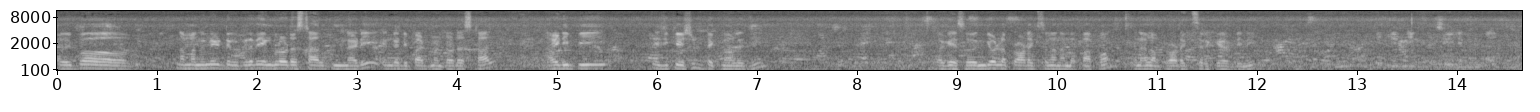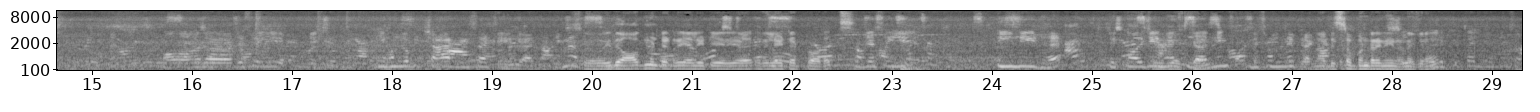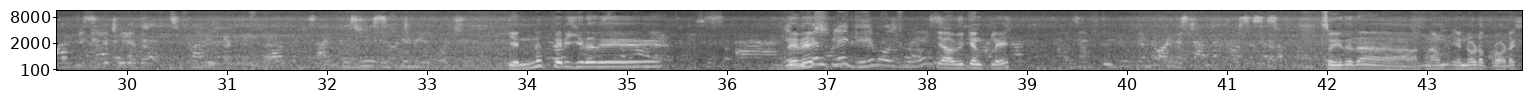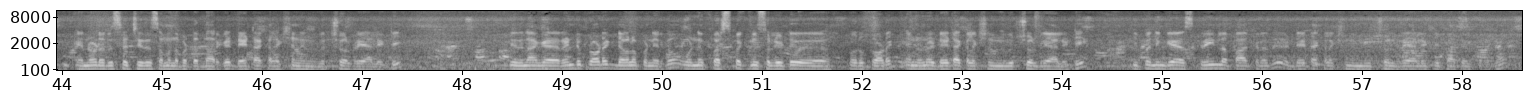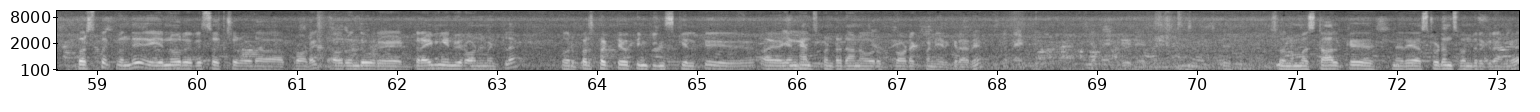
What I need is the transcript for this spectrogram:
So இப்போது நம்ம நின்றுட்டு இருக்கிறது எங்களோட ஸ்டாலுக்கு முன்னாடி எங்கள் டிபார்ட்மெண்ட்டோட stall IDP education technology okay so இங்கே உள்ள ப்ராடக்ட்ஸ் எல்லாம் நம்ம பார்ப்போம் என்னெல்லாம் ப்ராடக்ட்ஸ் இருக்குது அப்படின்னு और जैसे ये ये हम लोग चार रिसर्च एरिया है ठीक है ஸோ இது ஆக்மெண்டட் ரியாலிட்டி ரிலேட்டட் ப்ராடக்ட்ஸ் तो जैसे ये टी लीड है टेक्नोलॉजी इनहेंस लर्निंग डिस्प्ले நான் डिस्टर्ब பண்ணுறேன்னு நினைக்கிறேன் என்ன தெரிகிறது? தினேஷ் யா வி கேன் பிளே ஸோ இதுதான் நம் என்னோட ப்ராடக்ட் என்னோட ரிசர்ச் இது சம்மந்தப்பட்டது தான் இருக்குது data collection in virtual reality இது நாங்கள் ரெண்டு ப்ராடக்ட் டெவலப் பண்ணியிருக்கோம். ஒன்று பர்ஸ்பெக்ட்னு சொல்லிட்டு ஒரு ப்ராடக்ட் இன்னொன்று data collection in virtual reality இப்போ நீங்கள் ஸ்க்ரீனில் பார்க்குறது டேட்டா கலெக்ஷன் மியூச்சுவல் ரியாலிட்டி பார்த்துக்கிட்டு பெர்ஸ்பெக்ட் வந்து என்னோட ரிசர்ச்சரோட ப்ராடக்ட் அவர் வந்து ஒரு டிரைவிங் என்விரான்மெண்ட்டில் ஒரு பெர்ஸ்பெக்டிவ் திங்கிங் ஸ்கில்க்கு என்ஹான்ஸ் பண்ணுறதான ஒரு ப்ராடக்ட் பண்ணியிருக்கிறாரு. ஸோ நம்ம ஸ்டாலுக்கு நிறைய ஸ்டூடெண்ட்ஸ் வந்திருக்கிறாங்க.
